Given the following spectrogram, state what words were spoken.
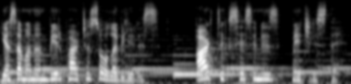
yasamanın bir parçası olabiliriz. Artık sesimiz mecliste.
